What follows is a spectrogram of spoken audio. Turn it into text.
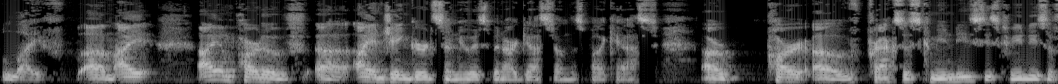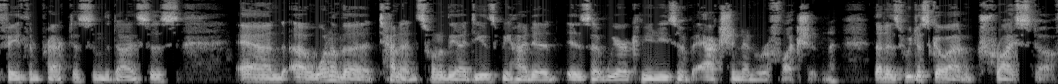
life. Um, I I am part of uh, I and Jane Gertson, who has been our guest on this podcast, are part of Praxis communities, these communities of faith and practice in the diocese. And uh, one of the tenets, one of the ideas behind it is that we are communities of action and reflection. That is, we just go out and try stuff,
